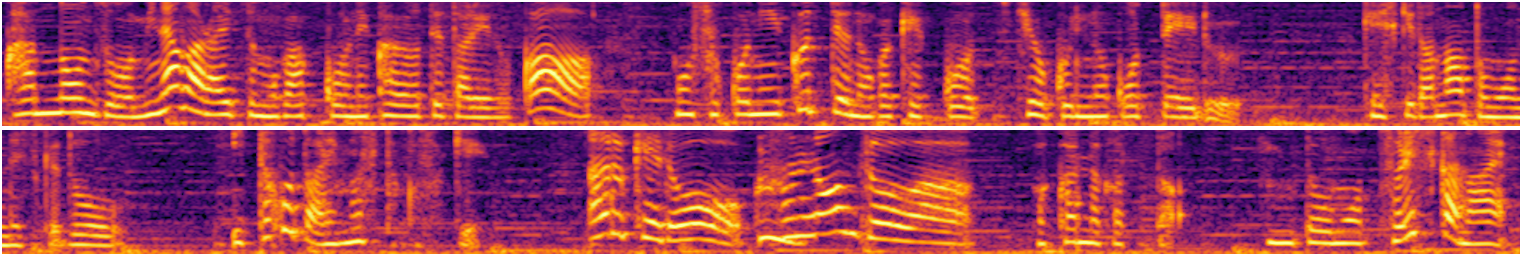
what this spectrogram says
観音像を見ながらいつも学校に通ってたりとかもうそこに行くっていうのが結構記憶に残っている景色だなと思うんですけど行ったことあります高崎あるけど観音像は分かんなかった、本当もうそれしかない。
